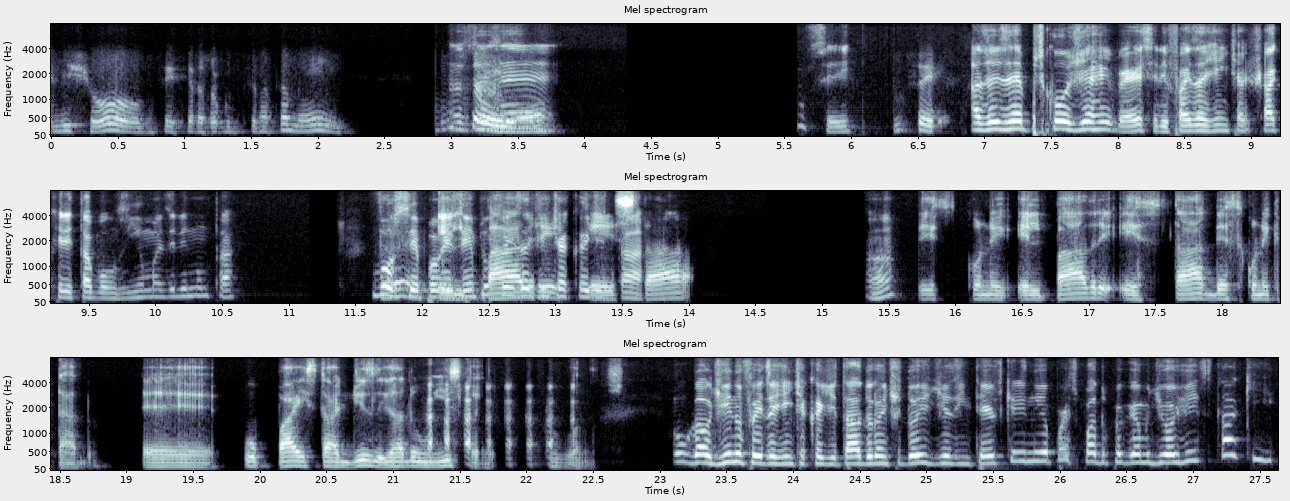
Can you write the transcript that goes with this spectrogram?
se lixou, não sei se era jogo do Senna também. Não Às sei, vezes né? é. Não sei. Não sei. Às vezes é psicologia reversa, ele faz a gente achar que ele tá bonzinho, mas ele não tá. Você, É, por El exemplo, fez a gente acreditar. Está Hã? descone... El padre está desconectado. É, o pai está desligado um whisper. O Galdino fez a gente acreditar durante dois dias inteiros que ele não ia participar do programa de hoje e ele está aqui.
